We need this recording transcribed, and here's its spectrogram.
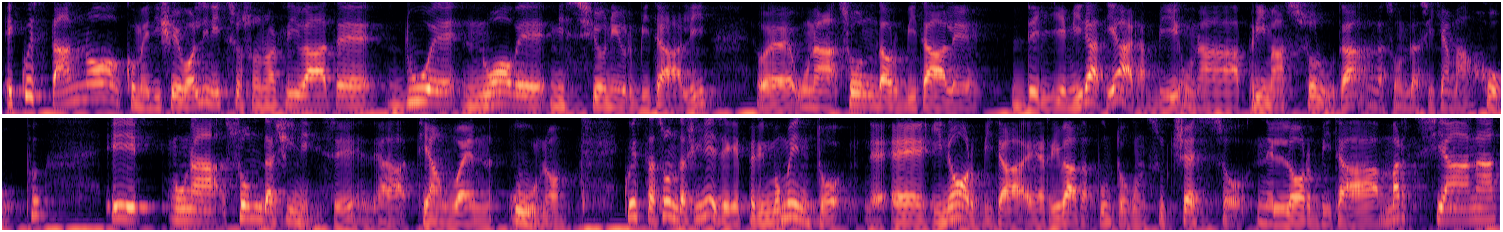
e quest'anno, come dicevo all'inizio, sono arrivate due nuove missioni orbitali, eh, una sonda orbitale degli Emirati Arabi, una prima assoluta, la sonda si chiama Hope, e una sonda cinese, la Tianwen 1. Questa sonda cinese che per il momento è in orbita, è arrivata appunto con successo nell'orbita marziana,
